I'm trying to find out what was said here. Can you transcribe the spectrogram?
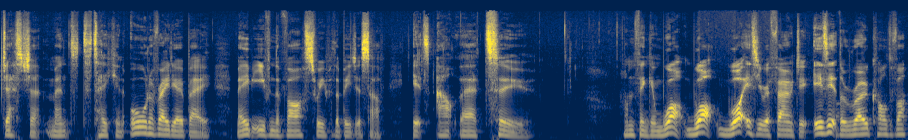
gesture meant to take in all of Radio Bay, maybe even the vast sweep of the beach itself. It's out there too. I'm thinking, what, what, what is he referring to? Is it the road cultivar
